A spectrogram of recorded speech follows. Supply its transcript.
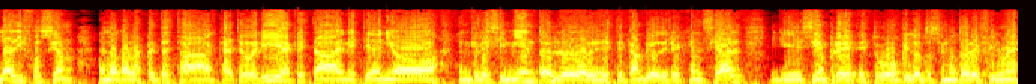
la difusión en lo que respecta a esta categoría que está en este año en crecimiento luego de este cambio dirigencial y que siempre estuvo pilotos y motores firmes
